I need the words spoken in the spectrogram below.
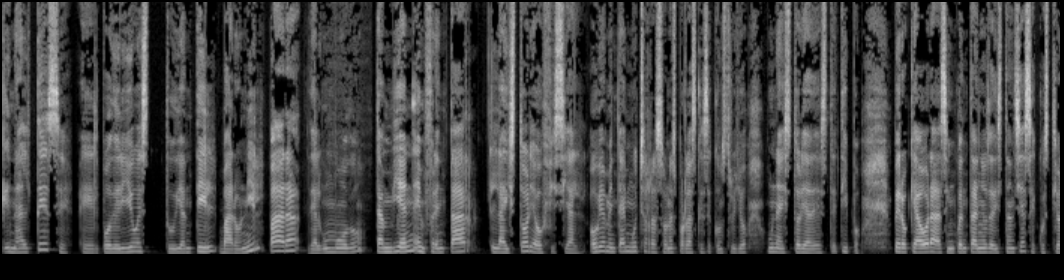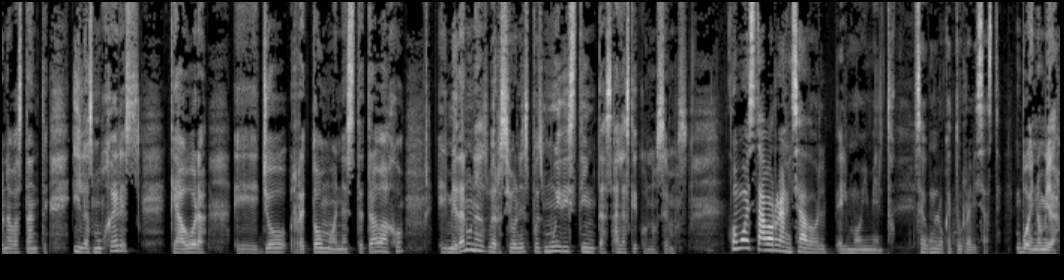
enaltece el poderío estudiantil varonil para, de algún modo, también enfrentar la historia oficial. Obviamente hay muchas razones por las que se construyó una historia de este tipo, pero que ahora a 50 años de distancia se cuestiona bastante. Y las mujeres que ahora eh, yo retomo en este trabajo eh, me dan unas versiones pues muy distintas a las que conocemos. ¿Cómo estaba organizado el movimiento, según lo que tú revisaste? Bueno, mira,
